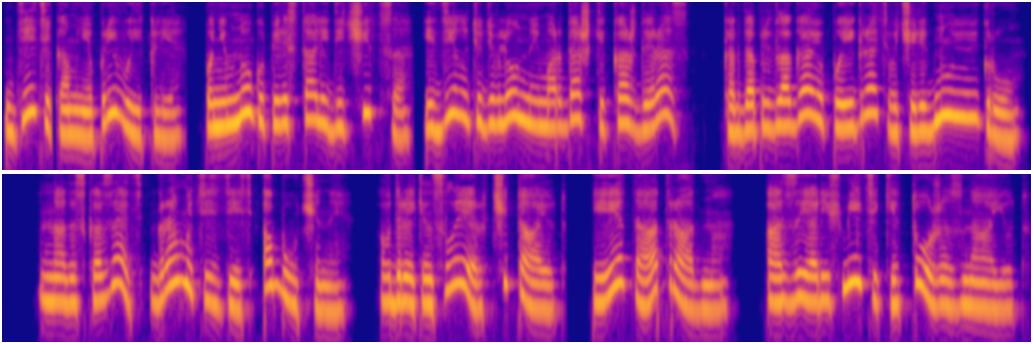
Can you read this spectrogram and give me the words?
Дети ко мне привыкли, понемногу перестали дичиться и делать удивленные мордашки каждый раз, когда предлагаю поиграть в очередную игру. Надо сказать, грамоте здесь обучены. В Дрекенслеер читают, и это отрадно. Азы арифметики тоже знают.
